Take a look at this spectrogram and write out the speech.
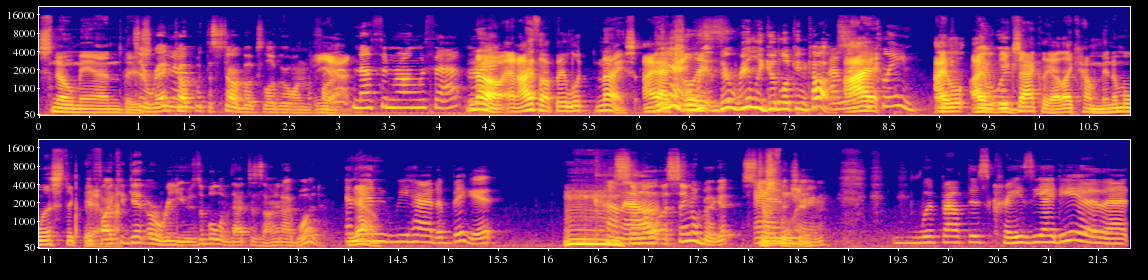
snowman. There's It's a red Yeah. cup with the Starbucks logo on the front. yeah. Nothing wrong with that. No, and I thought they looked nice. I They're actually, re- they're really good looking cups. I like I- the clean. I, like, I, I would- exactly. I like how minimalistic they if are. If I could get a reusable of that design, I would. And Yeah. then we had a bigot Mm. come Single, out, a single bigot, start the chain. Whip out this crazy idea that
